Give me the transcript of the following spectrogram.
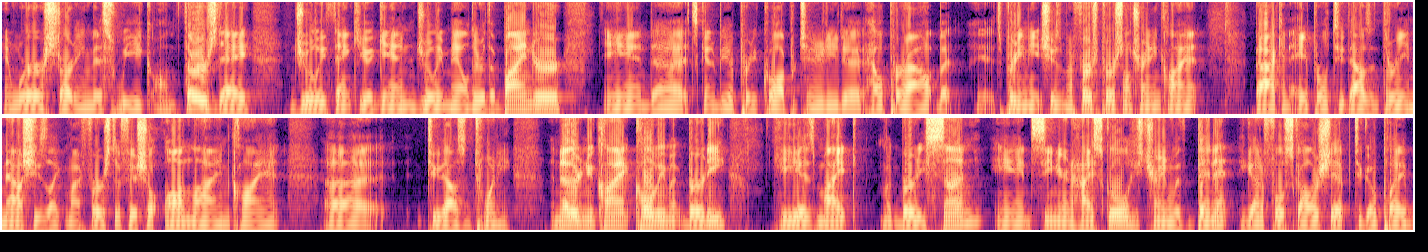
and we're starting this week on Thursday. Julie, thank you again. Julie mailed her the binder, and uh, it's going to be a pretty cool opportunity to help her out. But it's pretty neat. She was my first personal training client back in April 2003, and now she's like my first official online client. Uh, 2020. Another new client, Colby McBurdy. He is Mike McBurdy's son and senior in high school. He's training with Bennett. He got a full scholarship to go play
